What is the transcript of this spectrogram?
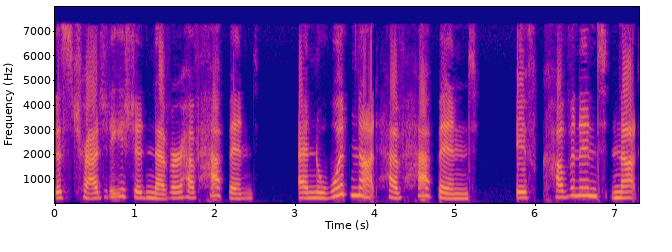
This tragedy should never have happened and would not have happened if covenant, not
